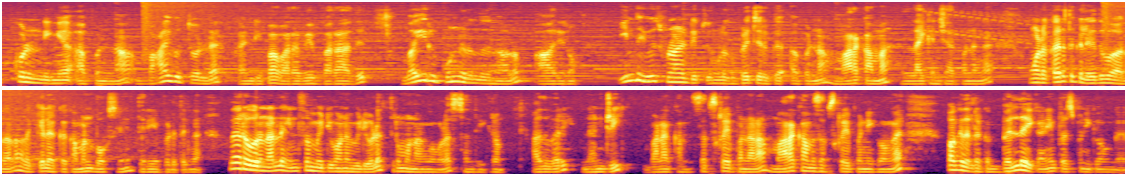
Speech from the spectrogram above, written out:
உட்கொண்டீங்க அப்படின்னா வாய்வு தொல்லை கண்டிப்பாக வரவே வராது. வயிறு புண் இருந்ததுனாலும் ஆறிடும் இந்த யூஸ்ஃபுல்லான டிப்ஸ் உங்களுக்கு பிடிச்சிருக்கு அப்படின்னா மறக்காமல் லைக் அண்ட் ஷேர் பண்ணுங்கள் உங்களோட கருத்துக்கள் எதுவாக இருந்தாலும் அதை கீழே இருக்க கமெண்ட் பாக்ஸ்லையும் தெரியப்படுத்துங்க. வேறு ஒரு நல்ல இன்ஃபர்மேட்டிவான வீடியோவில் திரும்ப நாங்கள் உங்களை சந்திக்கிறோம். அதுவரை நன்றி வணக்கம். சப்ஸ்கிரைப் பண்ணலாம் மறக்காமல் சப்ஸ்கிரைப் பண்ணிக்கோங்க. பக்கத்தில் இருக்க பெல் ஐக்கானையும் ப்ரெஸ் பண்ணிக்கோங்க.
